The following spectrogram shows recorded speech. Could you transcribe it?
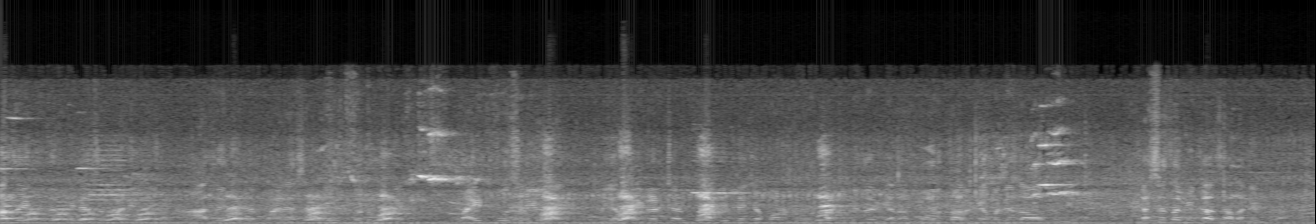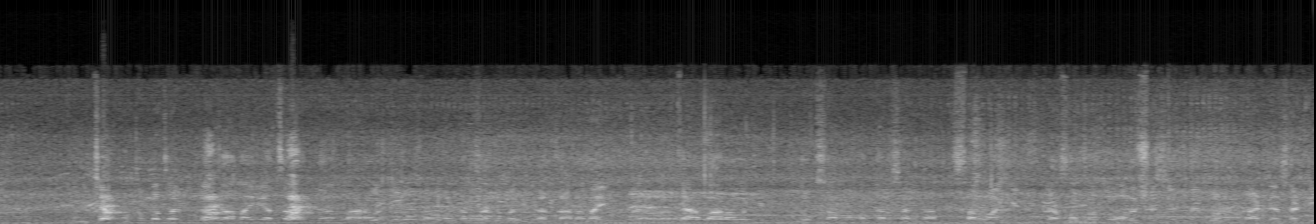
आजही तिथं पिण्याचं पाणी आजही तिथं पाण्यासाठी बनवून लाइट पोचली म्हणजे रायगडच्या पुणे जिल्ह्याच्या बॉर्डरवर तुम्ही जर गेला मोर तालुक्यामध्ये तुम्ही कशाचा विकास झाला नेमका? तुमच्या कुटुंबाचा विकास झाला याचा अर्थ बारामती लोकसभा मतदारसंघाचा विकास झाला नाही. या बारामती लोकसभा मतदारसंघात सर्वांगीण विकासाचा जो आयुष्य आहे घडून काढण्यासाठी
